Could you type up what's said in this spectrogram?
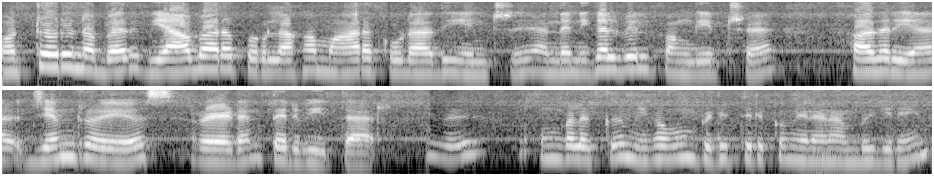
மற்றொரு நபர் வியாபார பொருளாக மாறக்கூடாது என்று அந்த நிகழ்வில் பங்கேற்ற ஃபாதரியார் ஜெம் ரோயஸ் ரேடன் தெரிவித்தார். இது உங்களுக்கு மிகவும் பிடித்திருக்கும் என நம்புகிறேன்.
